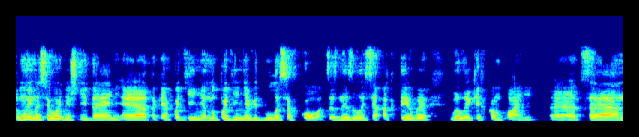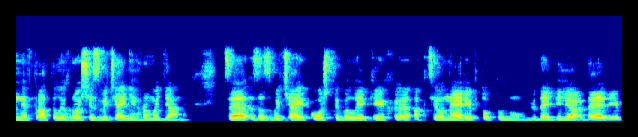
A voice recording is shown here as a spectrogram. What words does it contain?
Тому і на сьогоднішній день е, таке падіння. Ну падіння відбулося в кого? Це знизилися активи великих компаній. Е, це не втратили гроші звичайні громадяни. Це зазвичай кошти великих е, акціонерів, тобто ну людей мільярдерів,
